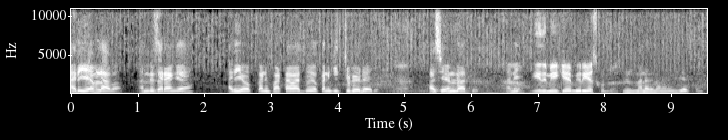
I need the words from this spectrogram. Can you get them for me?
అది ఏం లాభం? అందుసరంగా అది ఒక్కని పట్టవద్దు ఒక్కనికి ఇచ్చుడే లేదు. ఆ. చేనులో వద్దు. అని? మీది మీకే మీరు చేసుకుంటున్నారు. మనది మనం ఇది చేసుకుంటాం.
